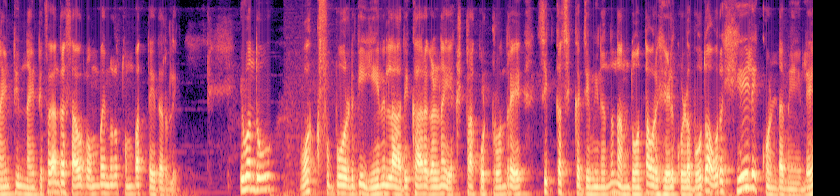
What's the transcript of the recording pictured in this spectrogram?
ನೈನ್ಟೀನ್ ನೈಂಟಿ ಫೈವ್ ಅಂದರೆ ಸಾವಿರದ ಒಂಬೈನೂರ ತೊಂಬತ್ತೈದರಲ್ಲಿ ಈ ಒಂದು ವಕ್ಫ್ ಬೋರ್ಡ್ಗೆ ಏನೆಲ್ಲ ಅಧಿಕಾರಗಳನ್ನ ಎಕ್ಸ್ಟ್ರಾ ಕೊಟ್ಟರು ಅಂದರೆ ಸಿಕ್ಕ ಸಿಕ್ಕ ಜಮೀನನ್ನು ನಂದು ಅಂತ ಅವರು ಹೇಳಿಕೊಳ್ಳಬಹುದು. ಅವರು ಹೇಳಿಕೊಂಡ ಮೇಲೆ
